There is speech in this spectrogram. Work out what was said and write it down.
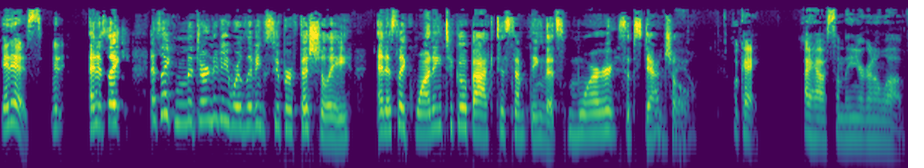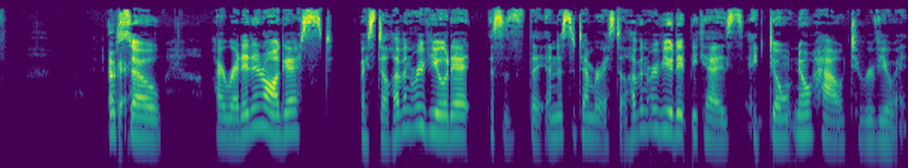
it is. It, and it's like it's like modernity we're living superficially and it's like wanting to go back to something that's more substantial. Okay. I have something you're going to love. Okay. So, I read it in August. I still haven't reviewed it. This is the end of September. I still haven't reviewed it because I don't know how to review it.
